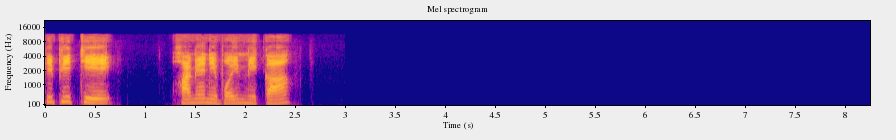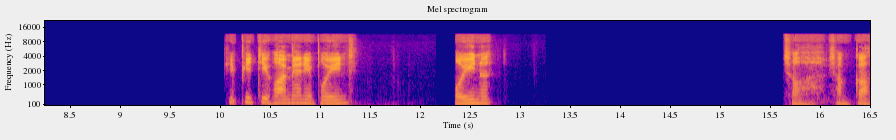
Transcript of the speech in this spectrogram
PPT 화면이 보입니까? PPT 화면이 보인, 보이는, 자, 잠깐.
